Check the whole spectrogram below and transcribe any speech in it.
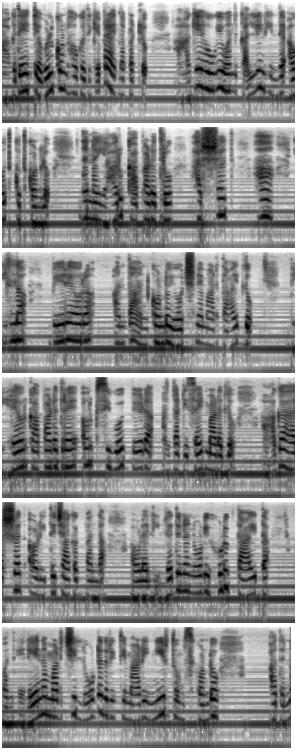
ಆಗದೆ ತೆವಳ್ಕೊಂಡು ಹೋಗೋದಕ್ಕೆ ಪ್ರಯತ್ನ ಪಟ್ಲು. ಹಾಗೆ ಹೋಗಿ ಒಂದು ಕಲ್ಲಿನ ಹಿಂದೆ ಅವತ್ ಕುತ್ಕೊಂಡ್ಲು ನನ್ನ ಯಾರು ಕಾಪಾಡಿದ್ರು? ಹರ್ಷದ್? ಹಾ, ಇಲ್ಲ, ಬೇರೆಯವರ ಅಂತ ಅನ್ಕೊಂಡು ಯೋಚನೆ ಮಾಡ್ತಾ ಇದ್ಲು. ಬೇರೆಯವ್ರು ಕಾಪಾಡಿದ್ರೆ ಅವ್ರಿಗೆ ಸಿಗೋದು ಬೇಡ ಅಂತ ಡಿಸೈಡ್ ಮಾಡಿದ್ಲು. ಆಗ ಹರ್ಷದ್ ಅವಳು ಇದ್ದ ಜಾಗಕ್ಕೆ ಬಂದ. ಅವಳಲ್ಲಿ ಇಲ್ಲದನ್ನ ನೋಡಿ ಹುಡುಕ್ತಾ ಇದ್ದ. ಒಂದು ಎಲೆನ ಮಡಚಿ ಲೋಟದ ರೀತಿ ಮಾಡಿ ನೀರು ತುಂಬಿಸ್ಕೊಂಡು ಅದನ್ನ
